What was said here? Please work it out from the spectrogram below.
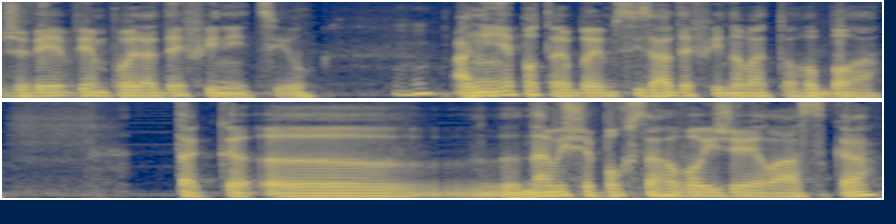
že viem, viem povedať definíciu. Ani nepotrebujem si zadefinovať toho Boha. Tak e, navyše Boh sa hovorí, že je láska,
